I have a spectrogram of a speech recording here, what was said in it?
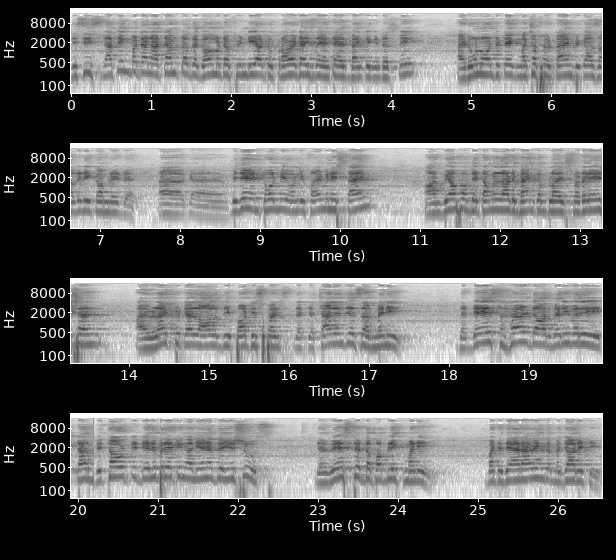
This is nothing but an attempt of the government of India to privatize the entire banking industry. I don't want to take much of your time because already Comrade uh, uh, Vijayan told me only five minutes time. On behalf of the Tamil Nadu Bank Employees Federation, I would like to tell all of the participants that the challenges are many. The days ahead are very, very tough. Without deliberating on any of the issues, they wasted the public money, but they are having the majority.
